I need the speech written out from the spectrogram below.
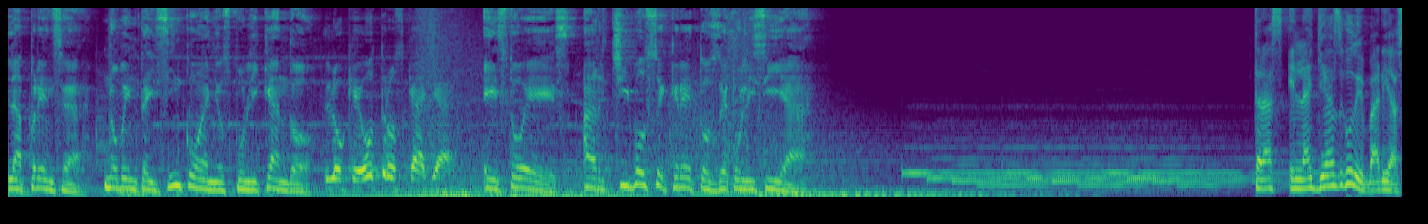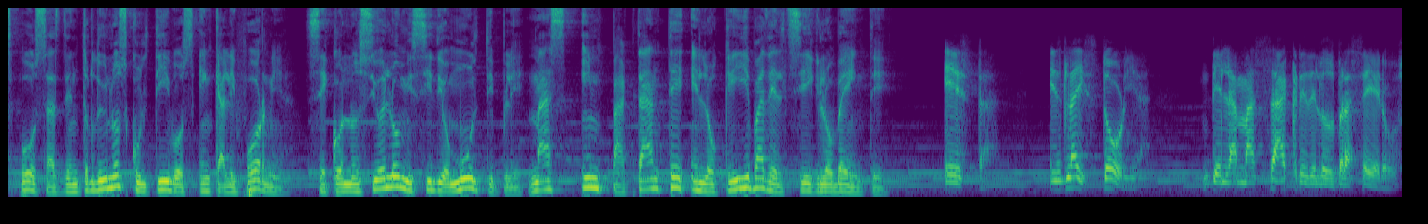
La prensa, 95 años publicando lo que otros callan. Esto es Archivos Secretos de Policía. Tras el hallazgo de varias fosas dentro de unos cultivos en California, se conoció el homicidio múltiple más impactante en lo que iba del siglo XX. Esta es la historia de la masacre de los braceros.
